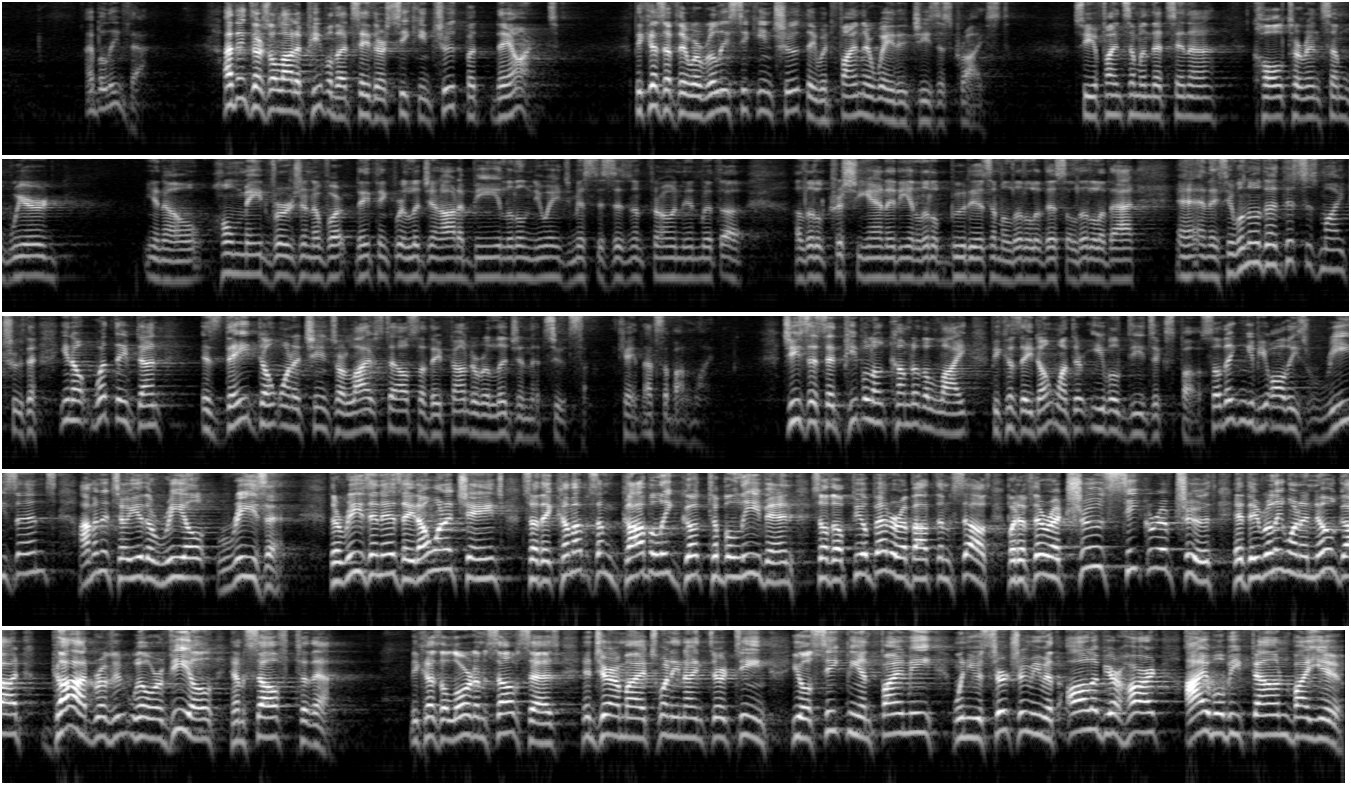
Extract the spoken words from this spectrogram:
I believe that. I think there's a lot of people that say they're seeking truth, but they aren't. Because if they were really seeking truth, they would find their way to Jesus Christ. So you find someone that's in a cult or in some weird, you know, homemade version of what they think religion ought to be, a little New Age mysticism thrown in with a, a little Christianity and a little Buddhism, a little of this, a little of that. And, they say, well, no, this is my truth. You know, what they've done is they don't want to change their lifestyle, so they found a religion that suits them. Okay, that's the bottom line. Jesus said people don't come to the light because they don't want their evil deeds exposed. So they can give you all these reasons. I'm going to tell you the real reason. The reason is they don't want to change, so they come up with some gobbledygook to believe in, so they'll feel better about themselves. But if they're a true seeker of truth, if they really want to know God, God will reveal himself to them. Because the Lord Himself says in Jeremiah 29 13, You'll seek me and find me. When you search for me with all of your heart, I will be found by you.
